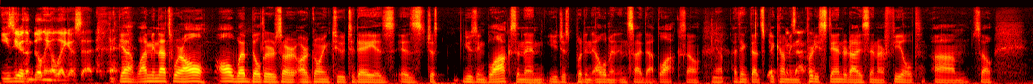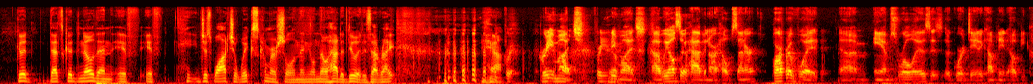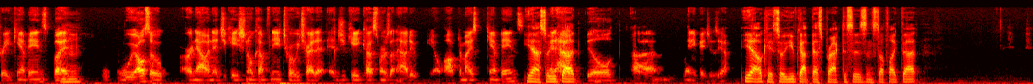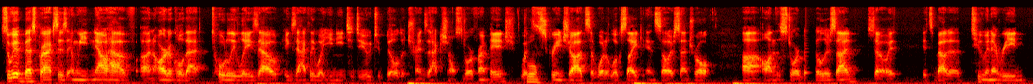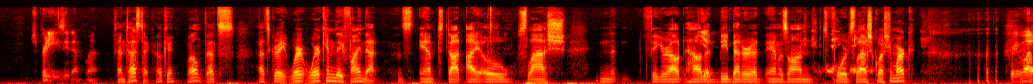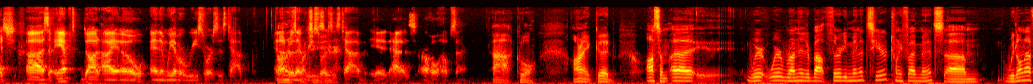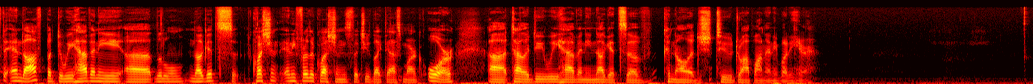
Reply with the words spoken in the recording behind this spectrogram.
easier than building a Lego set. Yeah, well, I mean that's where all all web builders are, are going to today is is just using blocks and then you just put an element inside that block. So Yep. I think that's Yep, becoming exactly. pretty standardized in our field. Um, so good, that's good to know. Then if if you just watch a Wix commercial and then you'll know how to do it. Is that right? Yeah. Pretty much, pretty yeah. much. Uh, we also have in our help center part of what um, AMP's role is is we're a data company to help you create campaigns, but mm-hmm. we also are now an educational company to where we try to educate customers on how to you know optimize campaigns. Yeah, so you've got build um, landing pages. Yeah. Yeah. Okay. So you've got best practices and stuff like that. So we have best practices, and we now have an article that totally lays out exactly what you need to do to build a transactional storefront page with cool. screenshots of what it looks like in Seller Central uh, on the store builder side. So it it's about a two minute read. It's pretty easy to implement. Fantastic. Okay. Well, that's that's great. Where where can they find that? It's amped.io slash figure out how yep. to be better at Amazon forward slash question mark. Pretty much. Uh, so amped.io, and then we have a resources tab. And oh, under that resources easier. tab, it has our whole help center. Ah, cool. All right, good. Awesome. Uh, we're, we're running about 30 minutes here, 25 minutes. Um, we don't have to end off, but do we have any uh, little nuggets, question, any further questions that you'd like to ask Mark? Or, uh, Tyler, do we have any nuggets of knowledge to drop on anybody here?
